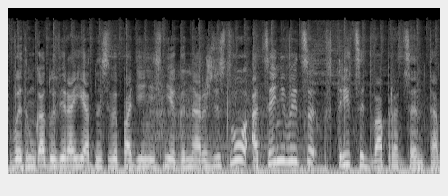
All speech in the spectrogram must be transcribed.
В этом году вероятность выпадения снега на Рождество оценивается в 32%.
